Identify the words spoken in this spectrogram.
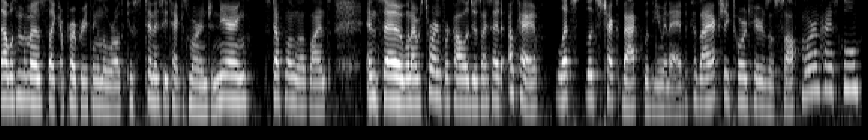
that wasn't the most like appropriate thing in the world because Tennessee Tech is more engineering stuff along those lines. And so when I was touring for colleges, I said, okay, let's let's check back with UNA because I actually toured here as a sophomore in high school,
